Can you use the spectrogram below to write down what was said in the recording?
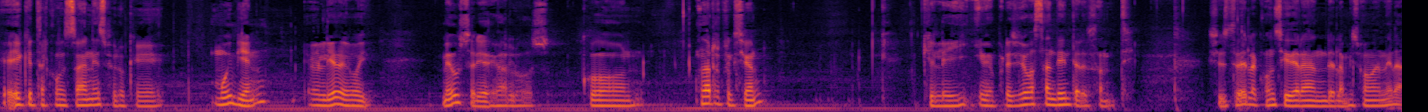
Hey, ¿qué tal? ¿Cómo están? Espero que muy bien. El día de hoy me gustaría dejarlos con una reflexión que leí y me pareció bastante interesante. Si ustedes la consideran de la misma manera,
